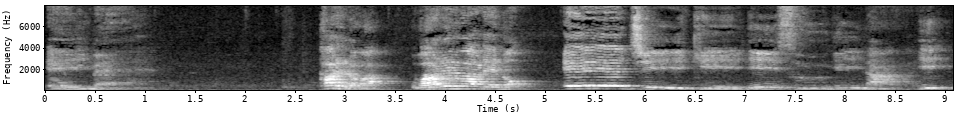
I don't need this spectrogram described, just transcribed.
エイメン。彼らは？我々の餌食に過ぎない。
